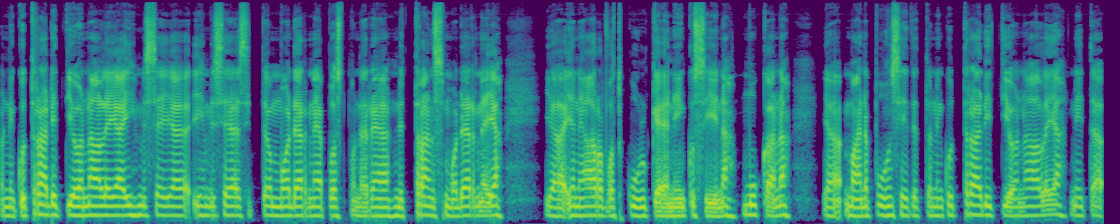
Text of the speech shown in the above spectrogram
on niin kuin traditionaaleja ihmisiä ja, ihmisiä ja sitten on moderneja, postmoderneja, nyt transmoderneja. Ja, ja ne arvot kulkee niin kuin siinä mukana. Ja mä aina puhun siitä, että on niin kuin traditionaaleja, niitä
